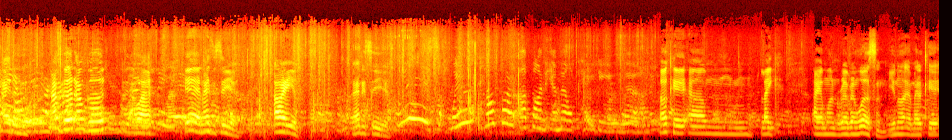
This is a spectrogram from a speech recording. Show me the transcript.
how you doing? I'm good, I'm good. Why? Yeah, nice to see you. How are you? Nice to see you. Where, how far up on MLK do you live? Okay, um, like I am on Reverend Wilson. You know MLK,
